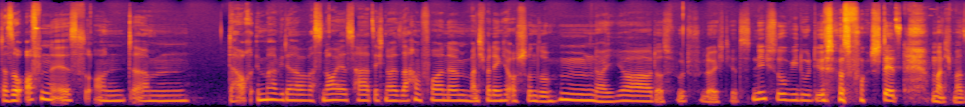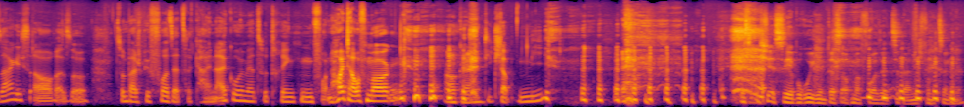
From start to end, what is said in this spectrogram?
da so offen ist und ähm, da auch immer wieder was Neues hat, sich neue Sachen vornimmt. Manchmal denke ich auch schon so, hm, naja, das wird vielleicht jetzt nicht so, wie du dir das vorstellst. Manchmal sage ich es auch. Also zum Beispiel Vorsätze, keinen Alkohol mehr zu trinken, von heute auf morgen. Okay. Die klappen nie. es ist sehr beruhigend, dass auch mal Vorsätze da nicht funktionieren.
